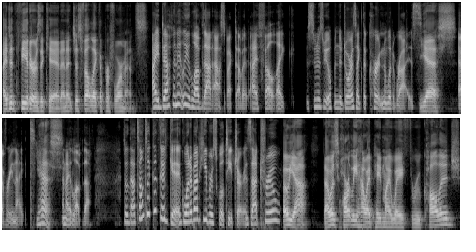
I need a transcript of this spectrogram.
I did theater as a kid and it just felt like a performance. I definitely love that aspect of it. I felt like as soon as we opened the doors, like the curtain would rise. Yes. Every night. Yes. And I love that. So that sounds like a good gig. What about Hebrew school teacher? Is that true? Oh, yeah. That was partly how I paid my way through college.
